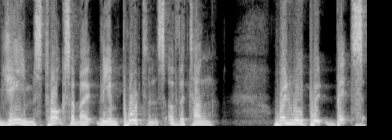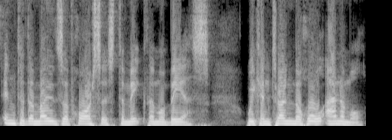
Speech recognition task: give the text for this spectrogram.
James talks about the importance of the tongue. When we put bits into the mouths of horses to make them obey us, we can turn the whole animal.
